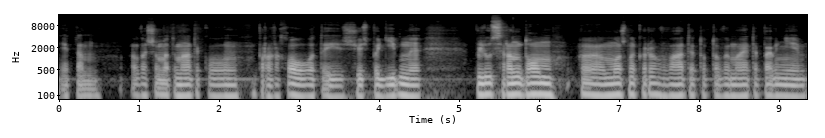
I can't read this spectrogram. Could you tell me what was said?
як там вашу математику прораховувати щось подібне. Плюс рандом е, можна коригувати, тобто ви маєте певні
